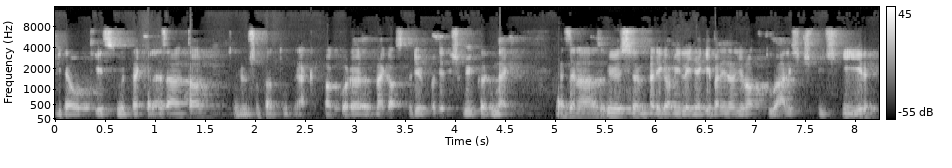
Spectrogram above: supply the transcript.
videók készültek el ezáltal, és nagyon sokan tudják akkor meg azt, hogy ők hogyan is működnek. Ezen az őszön pedig, ami lényegében egy nagyon aktuális és hír,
